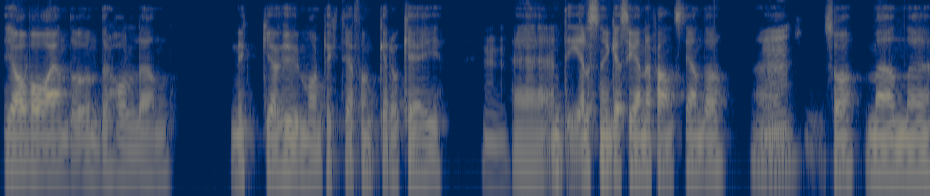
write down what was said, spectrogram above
jag var ändå underhållen mycket av humorn tyckte jag funkade okej. Okay. Mm. Eh, en del snygga scener fanns det ändå. Eh, mm. så, men, eh,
